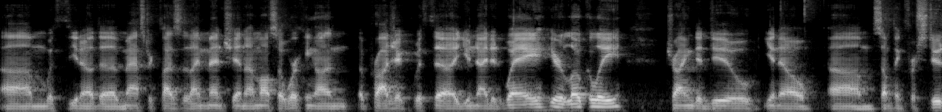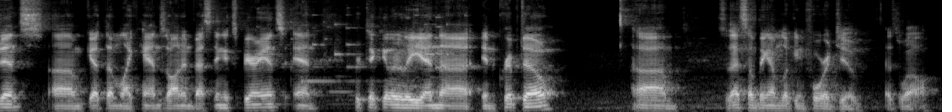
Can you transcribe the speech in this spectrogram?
um, with you know the master class that I mentioned. I'm also working on a project with the United Way here locally, trying to do you know um, something for students, um, get them like hands on investing experience and particularly in uh, in crypto. Um, so that's something I'm looking forward to as well.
